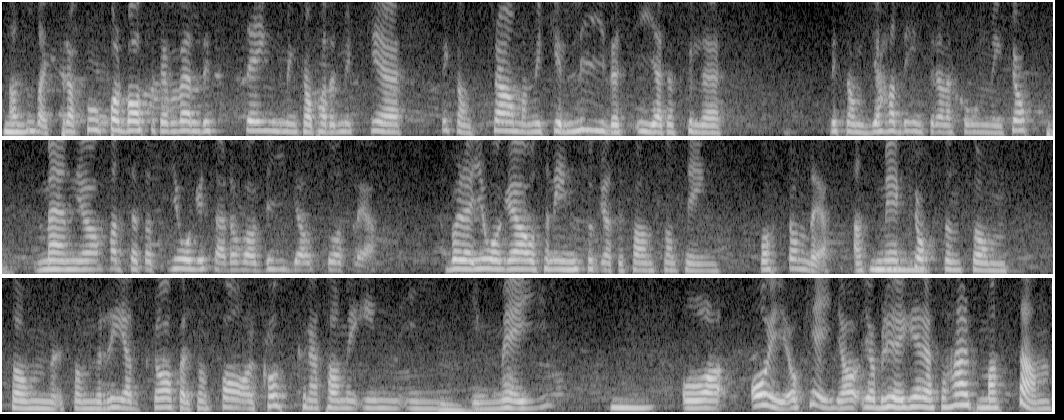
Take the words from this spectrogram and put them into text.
Mm. Att som sagt spela fotboll, basket, jag var väldigt stängd, min kropp hade mycket liksom, trauma, mycket livet i att jag skulle liksom, jag hade inte relation med min kropp. Men jag hade sett att yogisar, de var viga och ståtliga. Så började jag yoga och sen insåg jag att det fanns någonting bortom det. Att med Mm. kroppen som, som, som redskap eller som farkost kunna ta mig in i, i mig. Mm. Och oj, okej, jag, jag reagerar så här på mattan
